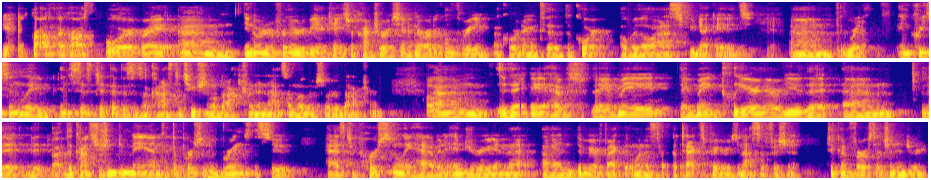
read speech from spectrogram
Yeah, across, across the board, right? Um, in order for there to be a case or controversy under Article 3, according to the court over the last few decades, yeah. um, where increasingly insisted that this is a constitutional doctrine and not some other sort of doctrine. Okay. Um, they have they have made they've made clear their view that um, that, that uh, the Constitution demands that the person who brings the suit has to personally have an injury, and that uh, the mere fact that one is a taxpayer is not sufficient to confer such an injury.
